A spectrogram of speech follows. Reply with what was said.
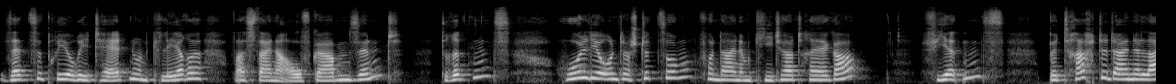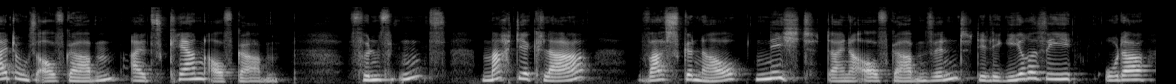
setze Prioritäten und kläre, was deine Aufgaben sind. Drittens, hol dir Unterstützung von deinem Kita-Träger. Viertens, betrachte deine Leitungsaufgaben als Kernaufgaben. Fünftens, mach dir klar, was genau nicht deine Aufgaben sind, delegiere sie oder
